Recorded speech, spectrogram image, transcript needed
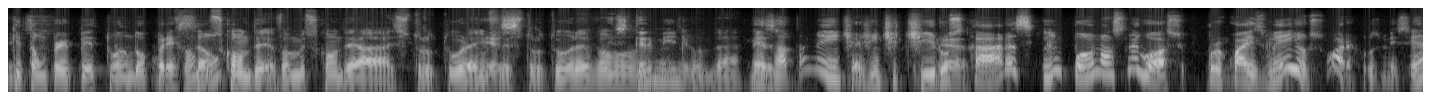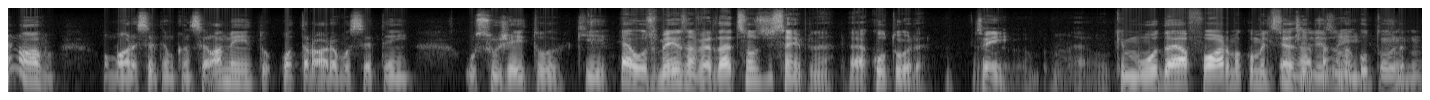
que estão perpetuando a opressão. Vamos esconder, vamos esconder a estrutura, a infraestrutura e vamos. Extermínio. né? Exatamente. A gente tira os É. caras e impõe o nosso negócio. Por quais meios? Ora, os meios se renovam. Uma hora você tem um cancelamento, outra hora você tem o sujeito que. É, os meios, na verdade, são os de sempre, né? É a cultura. Sim. O que muda é a forma como eles se utilizam na Exatamente. cultura. Uhum.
